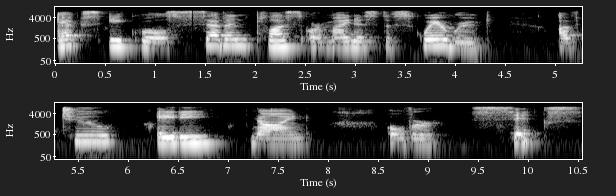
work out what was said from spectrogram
x equals 7 plus or minus the square root of 289 over 6.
